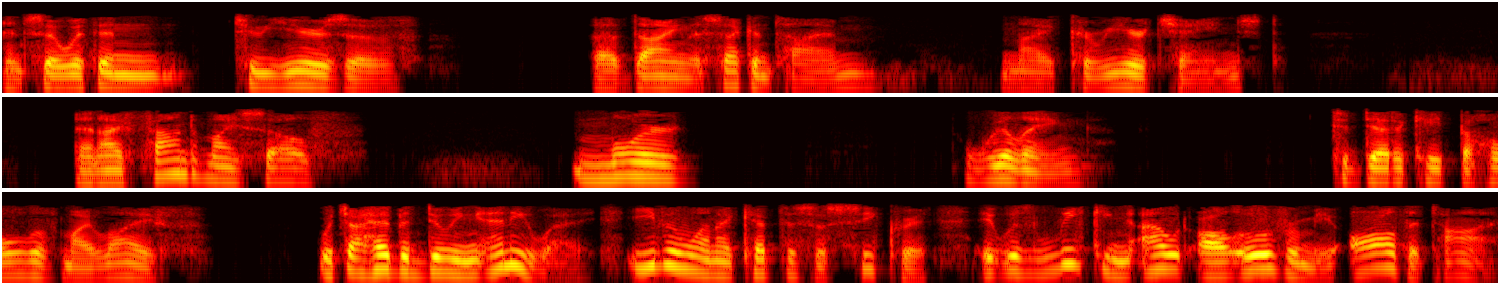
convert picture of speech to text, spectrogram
and so within two years of of dying the second time, my career changed, and I found myself more willing to dedicate the whole of my life which I had been doing anyway. Even when I kept this a secret, it was leaking out all over me all the time.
